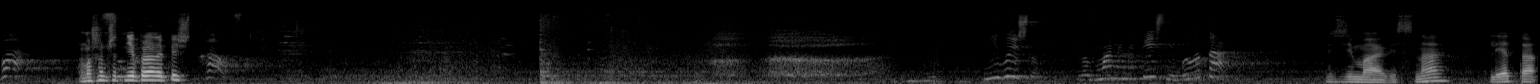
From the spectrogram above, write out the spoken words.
Вар, Может, он что-то неправильно пишет? хауст. Не вышло, но в маминой песне было так. Зима, весна, лето,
